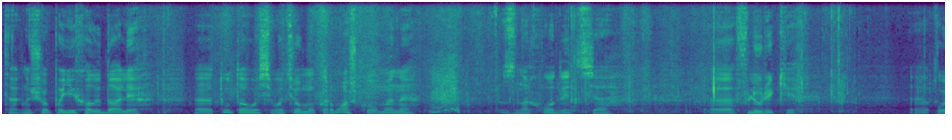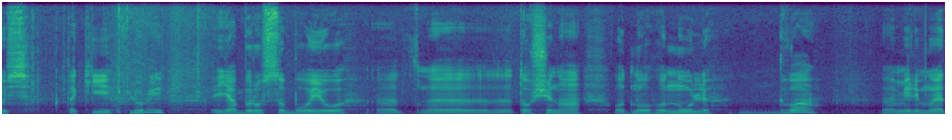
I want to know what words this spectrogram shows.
Так, ну що, поїхали далі. Тут ось в цьому кармашку у мене знаходяться флюрики. Ось такі флюри. Я беру з собою е, е, товщина 1,02 мм.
